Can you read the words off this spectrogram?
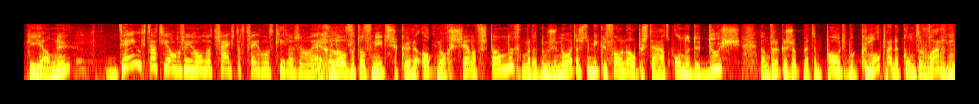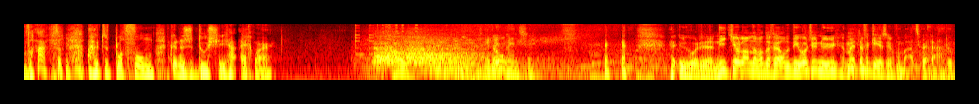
Kian nu? Ik denk dat hij ongeveer 150, 200 kilo zal wegen. En geloof het of niet, ze kunnen ook nog zelfstandig... maar dat doen ze nooit als de microfoon open staat... onder de douche, dan drukken ze op met een poot op een knop... en dan komt er warm water uit het plafond. Kunnen ze douchen, ja, echt waar. Oh. Zijn het mensen. u hoorde niet Jolanda van der Velde, die hoort u nu met de verkeersinformatie bij de ADB.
